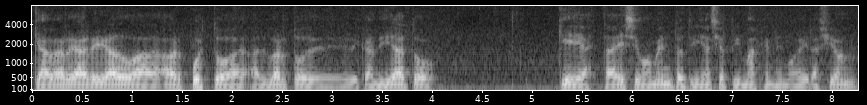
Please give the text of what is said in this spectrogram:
que haber agregado, a, haber puesto a Alberto de, de candidato que hasta ese momento tenía cierta imagen de moderación,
